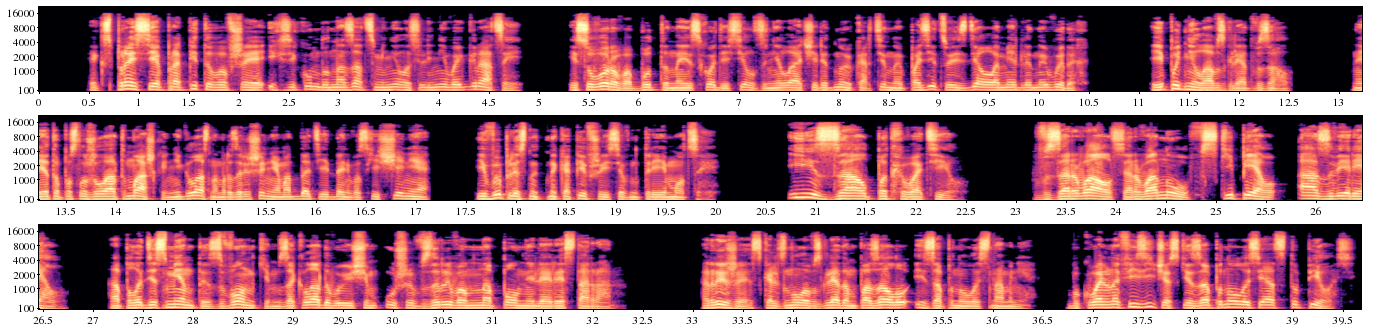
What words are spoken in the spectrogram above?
Экспрессия, пропитывавшая их секунду назад, сменилась ленивой грацией, и Суворова, будто на исходе сил, заняла очередную картинную позицию и сделала медленный выдох. И подняла взгляд в зал. И это послужило отмашкой, негласным разрешением отдать ей дань восхищения и выплеснуть накопившиеся внутри эмоции. И зал подхватил. Взорвался, рванул, вскипел, озверел. Аплодисменты звонким, закладывающим уши взрывом наполнили ресторан. Рыжая скользнула взглядом по залу и запнулась на мне. Буквально физически запнулась и отступилась.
